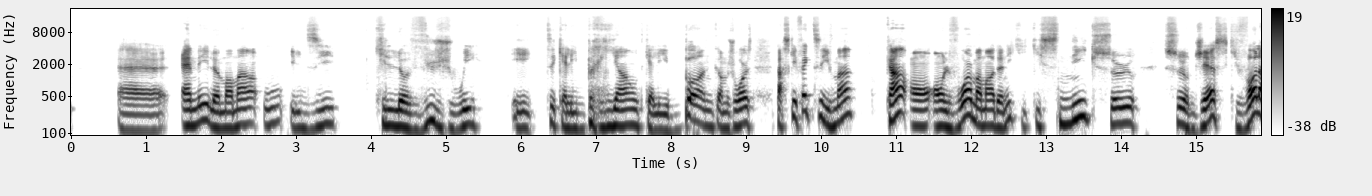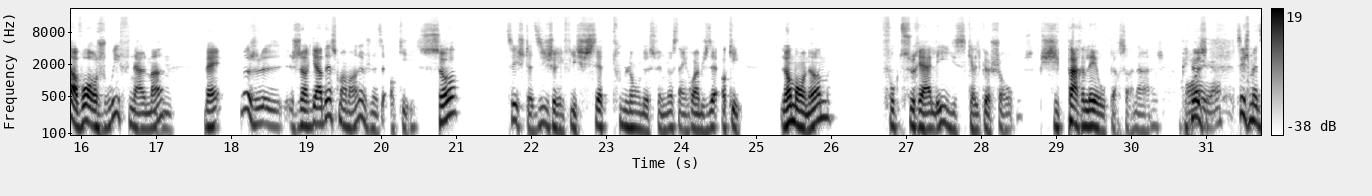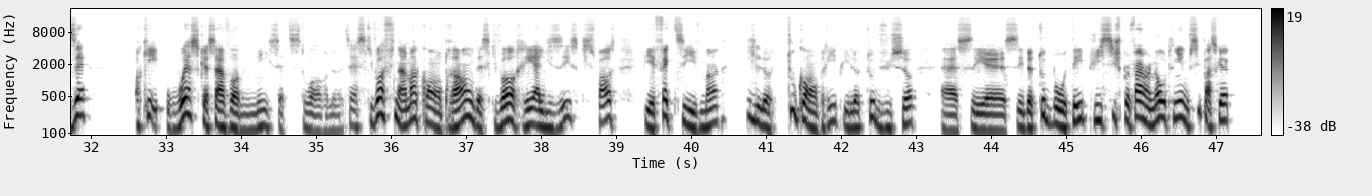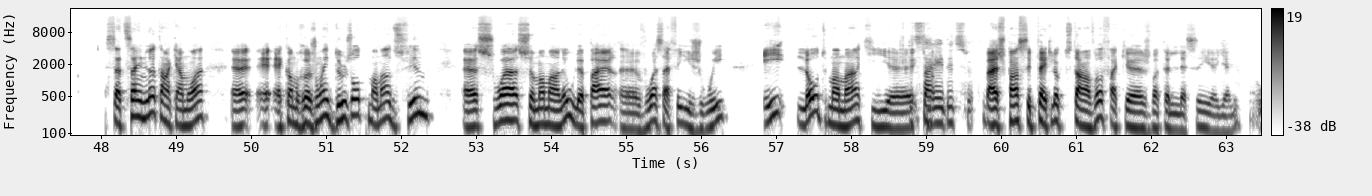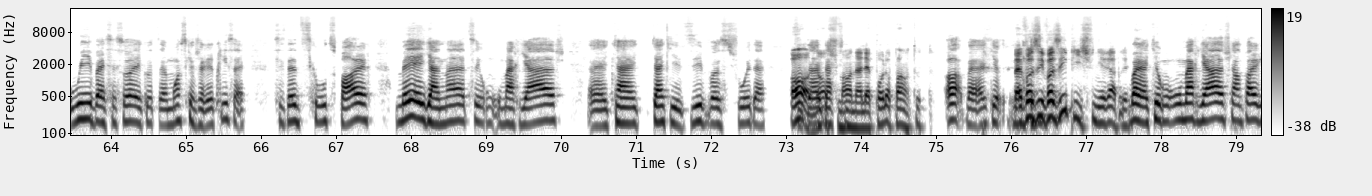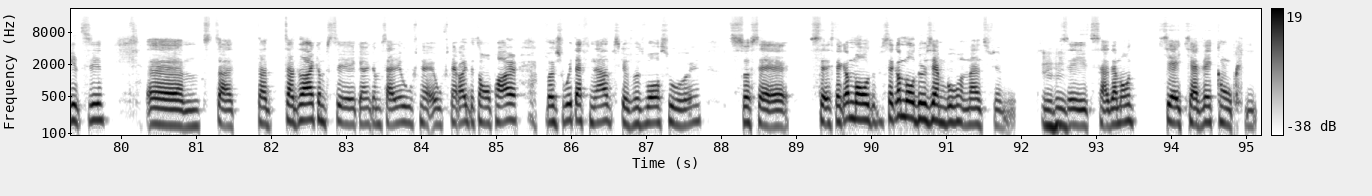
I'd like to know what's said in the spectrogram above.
aimé le moment où il dit qu'il l'a vu jouer et qu'elle est brillante, qu'elle est bonne comme joueuse. Parce qu'effectivement, quand on, le voit à un moment donné qui, qui sneak sur, sur Jess, qui va l'avoir joué finalement, mm-hmm. ben, moi, je, regardais ce moment-là, je me disais, OK, ça, tu sais, je te dis, je réfléchissais tout le long de ce film-là, c'était incroyable. Je disais, OK, là, mon homme, il faut que tu réalises quelque chose. Puis j'y parlais au personnage. Puis là, hein. je me disais, OK, où est-ce que ça va mener cette histoire-là? Est-ce qu'il va finalement comprendre? Est-ce qu'il va réaliser ce qui se passe? Puis effectivement, il a tout compris, puis il a tout vu ça. Euh, euh, c'est de toute beauté. Puis si je peux faire un autre lien aussi, parce que cette scène-là, tant qu'à moi, euh, est, comme rejoint deux autres moments du film, soit ce moment-là où le père voit sa fille jouer, et l'autre moment qui. Euh, s'arrêter tout de suite? Ben, je pense que c'est peut-être là que tu t'en vas, fait que je vais te le laisser y aller. Oui, ben c'est ça. Écoute, moi, ce que j'aurais pris, c'était le discours du père, mais également, tu sais, au mariage, quand, quand il dit va se jouer ta, Oh non, je m'en allais pas là, pas en tout. Ah, ben, ok. Ben, vas-y, vas-y, puis je finirai après. Ben, ok, au, mariage, quand le père est dit, euh, t'as l'air comme, comme ça allait au, au, funérailles de ton père, va jouer ta finale parce que je veux te voir sourire. Ça, c'était comme, mon, comme mon deuxième beau moment du film. Mm-hmm. Ça démontre qu'il avait compris.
